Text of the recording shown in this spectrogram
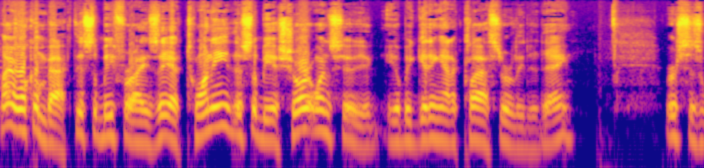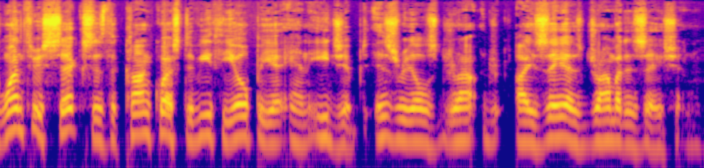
Hi, welcome back. This will be for Isaiah 20. This will be a short one, so you'll be getting out of class early today. Verses 1 through 6 is the conquest of Ethiopia and Egypt, Israel's Isaiah's dramatization.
